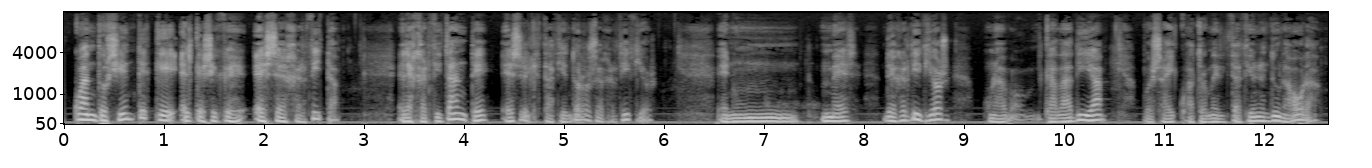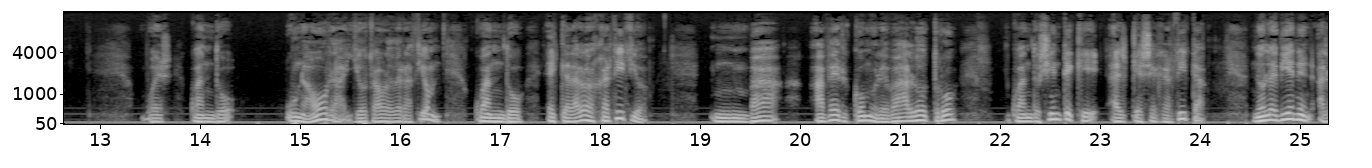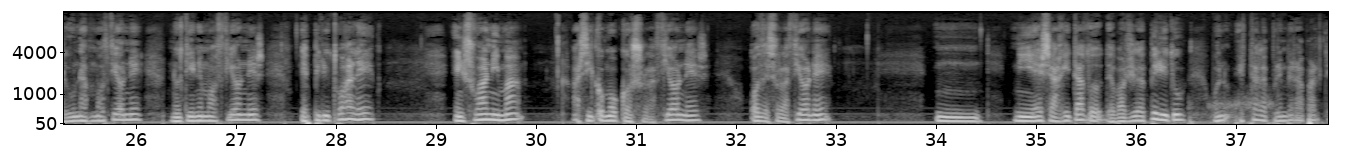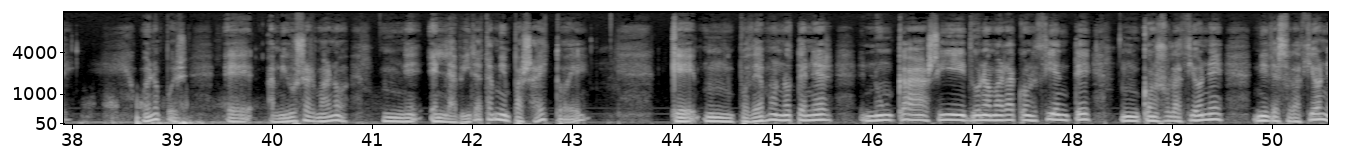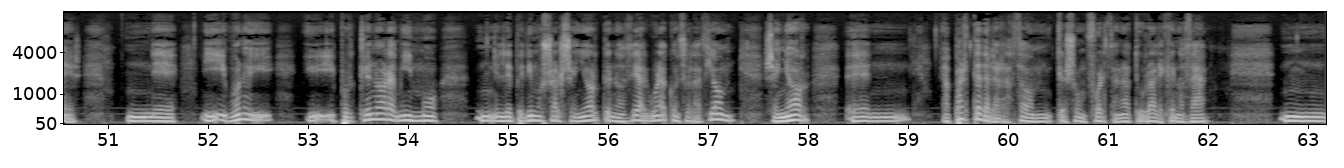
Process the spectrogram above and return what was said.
Cuando siente que el que se, ejercita, el ejercitante es el que está haciendo los ejercicios. En un mes de ejercicios, una, cada día, pues hay cuatro meditaciones de una hora. Pues cuando una hora y otra hora de oración, cuando el que da los ejercicios mm, va a ver cómo le va al otro, cuando siente que al que se ejercita no le vienen algunas emociones, no tiene emociones espirituales en su ánima, así como consolaciones o desolaciones, mm, ni es agitado de varios espíritus, bueno, esta es la primera parte. Bueno, pues eh, amigos hermanos, mm, en la vida también pasa esto, ¿eh? que mm, podemos no tener nunca así de una manera consciente consolaciones ni desolaciones. Mm, eh, y, bueno, y, y, por qué no ahora mismo le pedimos al Señor que nos dé alguna consolación? Señor, aparte de la razón, que son fuerzas naturales que nos da,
